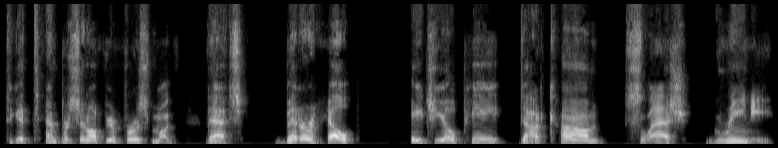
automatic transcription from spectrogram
to get 10% off your first month. That's betterhelp, H-E-L-P dot com slash greeny.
